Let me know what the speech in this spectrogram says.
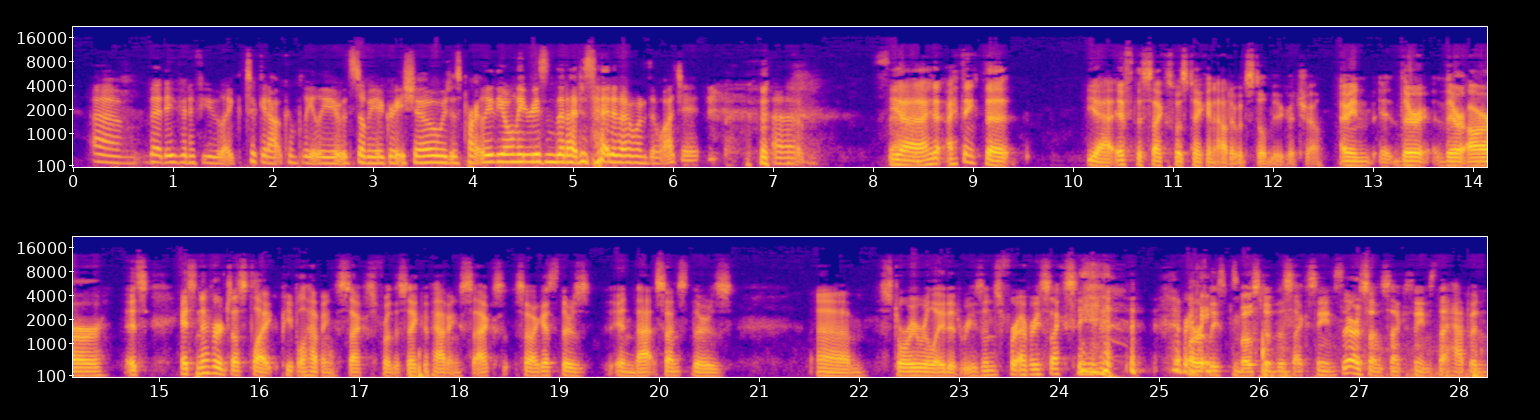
um, that even if you, like, took it out completely, it would still be a great show, which is partly the only reason that I decided I wanted to watch it. Um, so- yeah I, I think that yeah if the sex was taken out it would still be a good show. I mean there there are it's it's never just like people having sex for the sake of having sex. So i guess there's in that sense there's um story related reasons for every sex scene or at least most of the sex scenes there are some sex scenes that happen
